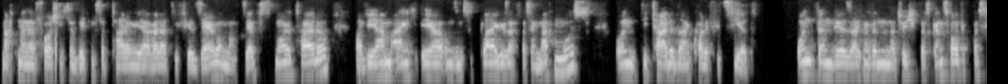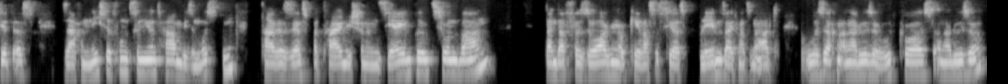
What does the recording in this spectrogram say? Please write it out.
macht man in der Forschungs- und Entwicklungsabteilung ja relativ viel selber, macht selbst neue Teile. Aber wir haben eigentlich eher unserem Supplier gesagt, was er machen muss und die Teile dann qualifiziert. Und wenn wir, sag ich mal, wenn natürlich was ganz häufig passiert ist, Sachen nicht so funktioniert haben, wie sie mussten, teilweise selbst bei Teilen, die schon in Serienproduktion waren, dann dafür sorgen, okay, was ist hier das Problem, sag ich mal, so eine Art Ursachenanalyse, Root Cause Analyse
